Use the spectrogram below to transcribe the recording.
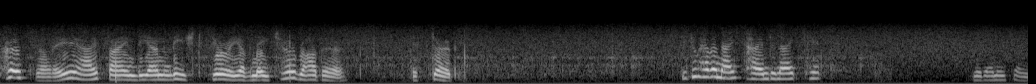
Personally, I find the unleashed fury of nature rather disturbing. Did you have a nice time tonight, Kit? Did anything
